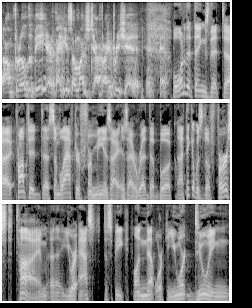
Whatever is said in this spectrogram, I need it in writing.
I'm thrilled to be here. Thank you so much, Jeff. I appreciate it. well, one of the things that uh, prompted uh, some laughter for me as I as I read the book, I think it was the first time uh, you were asked to speak on networking. You weren't doing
